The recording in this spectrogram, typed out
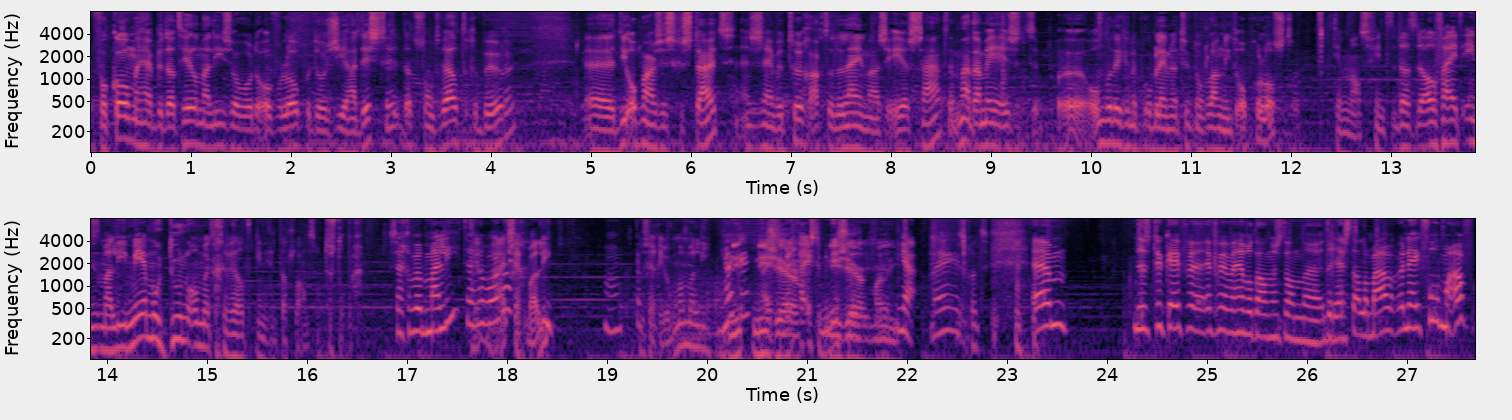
voorkomen hebben... dat heel Mali zou worden overlopen door jihadisten. Dat stond wel te gebeuren. Uh, die opmars is gestuit en ze zijn weer terug achter de lijn waar ze eerst zaten. Maar daarmee is het uh, onderliggende probleem natuurlijk nog lang niet opgelost. Timmermans vindt dat de overheid in Mali meer moet doen om het geweld in dat land te stoppen. Zeggen we Mali tegenwoordig? Ja, ik zeg Mali. Dan zeg je ook maar Mali. Okay. Niger, hij is de minister. Niger, Mali. Ja, nee, is goed. um, dat is natuurlijk even, even heel wat anders dan uh, de rest allemaal. Nee, ik vroeg me af,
